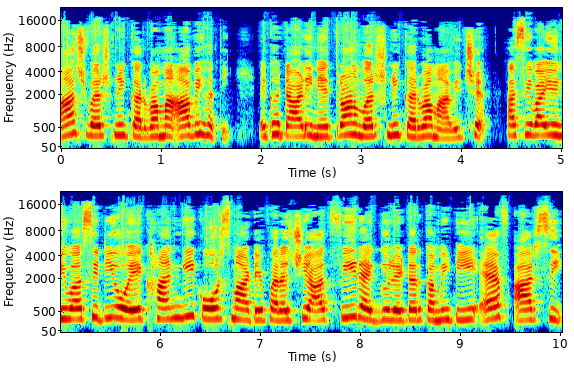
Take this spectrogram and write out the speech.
પાંચ વર્ષની કરવામાં આવી હતી, એ ઘટાડીને ત્રણ વર્ષની કરવામાં આવી છે. આ સિવાય યુનિવર્સિટીઓએ ખાનગી કોર્સ માટે ફરજિયાત ફી રેગ્યુલેટર કમિટી એફઆરસી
